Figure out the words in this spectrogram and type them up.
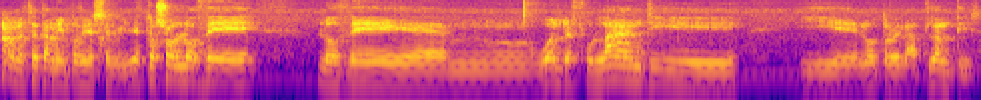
Bueno, este también podría servir. Estos son los de los de mm, Wonderful Land y, y el otro, el Atlantis.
